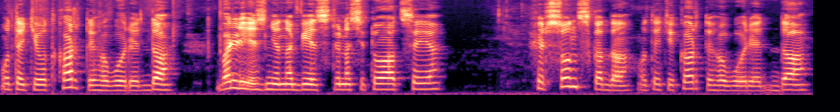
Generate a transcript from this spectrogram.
Вот эти вот карты говорят, да, болезненно, бедственна ситуация. Херсонска, да, вот эти карты говорять, да.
